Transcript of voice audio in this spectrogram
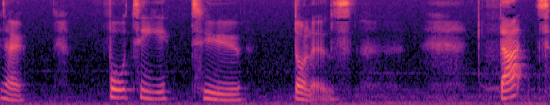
no forty two dollars. That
